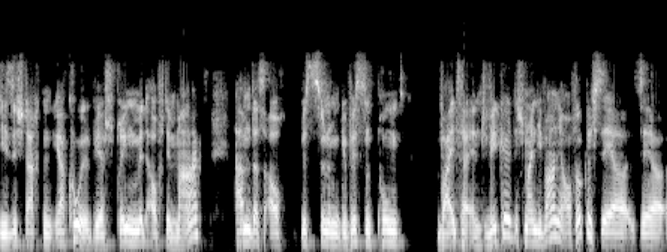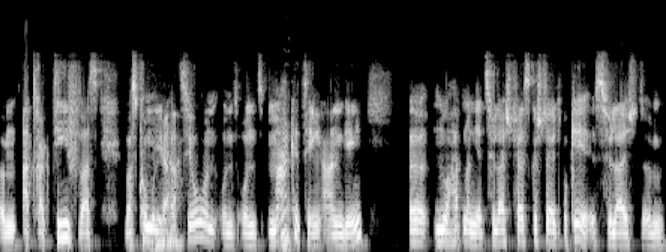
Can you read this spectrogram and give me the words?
die sich dachten, ja cool, wir springen mit auf den Markt, haben das auch bis zu einem gewissen Punkt weiterentwickelt. Ich meine, die waren ja auch wirklich sehr, sehr ähm, attraktiv, was, was Kommunikation ja. und, und Marketing anging. Äh, nur hat man jetzt vielleicht festgestellt, okay, ist vielleicht ähm,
